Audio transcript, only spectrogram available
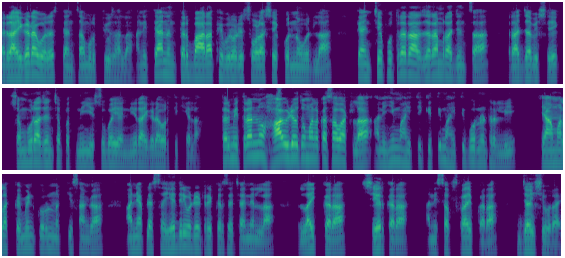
रायगडावरच त्यांचा मृत्यू झाला. आणि त्यानंतर बारा फेब्रुवारी सोळाशे एकोणनव्वदला त्यांचे पुत्र राजाराम राजेंचा राज्याभिषेक शंभूराजांच्या पत्नी येसुबाई यांनी रायगडावरती केला. तर मित्रांनो हा व्हिडिओ तुम्हाला कसा वाटला आणि ही माहिती किती माहितीपूर्ण ठरली हे आम्हाला कमेंट करून नक्की सांगा. आणि आपल्या सह्याद्री वडे ट्रेकर्स या चॅनलला लाईक करा शेअर करा आणि सबस्क्राईब करा. जय शिवराय.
